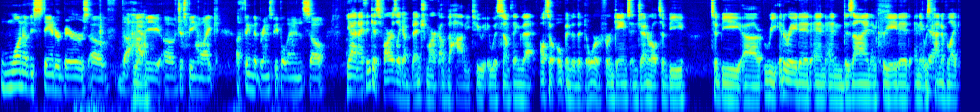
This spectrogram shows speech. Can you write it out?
one of the standard bearers of the hobby of just being like a thing that brings people in. So Yeah, and I think as far as like a benchmark of the hobby too, it was something that also opened the door for games in general to be to be uh, reiterated and and designed and created, and it was Yeah. kind of like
